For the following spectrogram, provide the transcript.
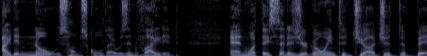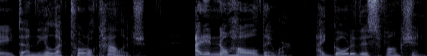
I didn't know it was homeschooled. I was invited, and what they said is you're going to judge a debate on the electoral college. I didn't know how old they were. I go to this function.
